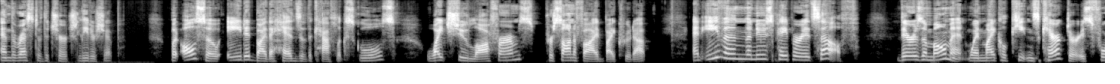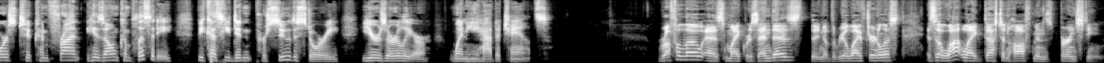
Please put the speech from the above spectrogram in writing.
and the rest of the church leadership but also aided by the heads of the Catholic schools, white shoe law firms, personified by Crudup, and even the newspaper itself. There is a moment when Michael Keaton's character is forced to confront his own complicity because he didn't pursue the story years earlier when he had a chance. Ruffalo as Mike Rezendes, the, you know, the real life journalist, is a lot like Dustin Hoffman's Bernstein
